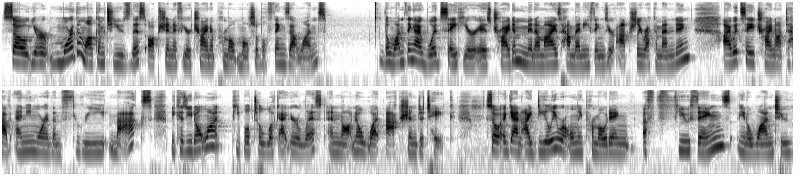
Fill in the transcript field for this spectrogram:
So you're more than welcome to use this option if you're trying to promote multiple things at once. The one thing I would say here is try to minimize how many things you're actually recommending. I would say try not to have any more than three max because you don't want people to look at your list and not know what action to take. So, again, ideally, we're only promoting a few things, you know, one, two,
